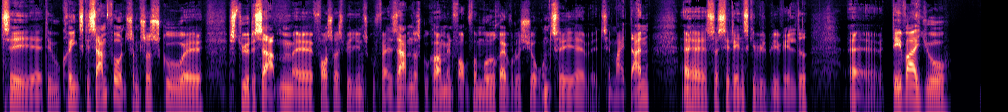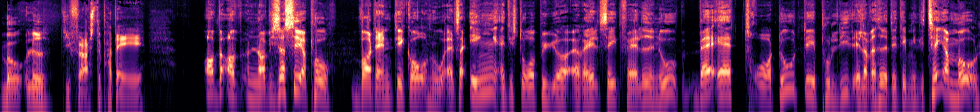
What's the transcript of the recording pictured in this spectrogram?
til øh, det ukrainske samfund, som så skulle øh, styre det sammen. Øh, forsvarsviljen skulle falde sammen, der skulle komme en form for modrevolution til, øh, til Majdan, øh, så Zelensky ville blive væltet. Øh, det var jo målet de første par dage. Og, og når vi så ser på, hvordan det går nu, altså ingen af de store byer er reelt set faldet endnu. Hvad er, tror du, det polit eller hvad hedder det, det militære mål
